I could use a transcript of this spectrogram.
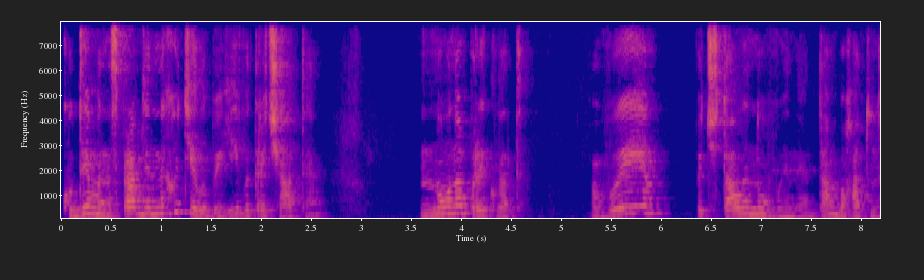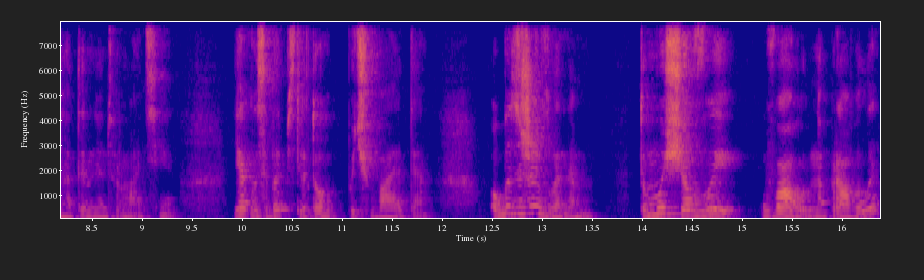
куди ми насправді не хотіли би її витрачати. Ну, наприклад, ви почитали новини, там багато негативної інформації. Як ви себе після того почуваєте? Обезживленим, тому що ви увагу направили,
